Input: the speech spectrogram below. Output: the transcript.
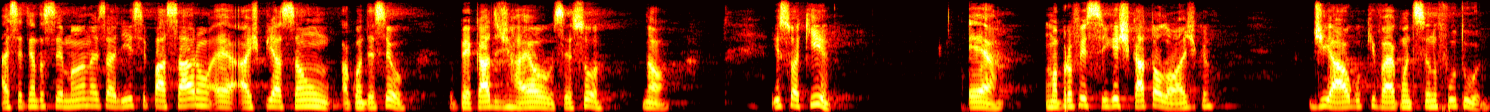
as 70 semanas ali se passaram, é, a expiação aconteceu? O pecado de Israel cessou? Não. Isso aqui é uma profecia escatológica de algo que vai acontecer no futuro.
